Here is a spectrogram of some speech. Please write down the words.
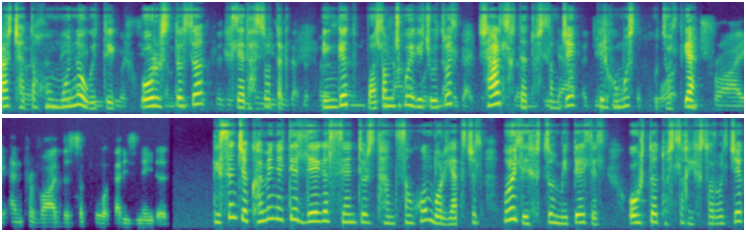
гарч чадах хүн мөн үү гэдгийг өөрөөсөө эхлээд асуудаг. Ингээд боломжгүй гэж үзвэл шаардлагатай тусламжийг тэр хүмүүст үзүүлдэг. Гэсэн ч Community Legal Centers хандсан хүн бүр ядчил хууль эрх зүйн мэдээлэл өөртөө туслах их сурвалжийг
